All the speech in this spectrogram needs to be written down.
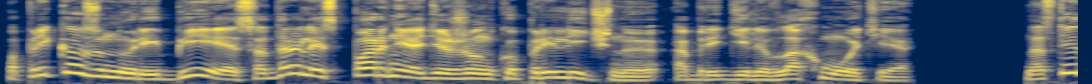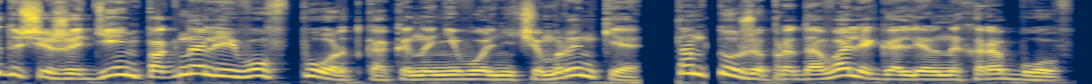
По приказу Нурибея содрали с парня одежонку приличную, обредили в лохмотье. На следующий же день погнали его в порт, как и на невольничьем рынке, там тоже продавали галерных рабов.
